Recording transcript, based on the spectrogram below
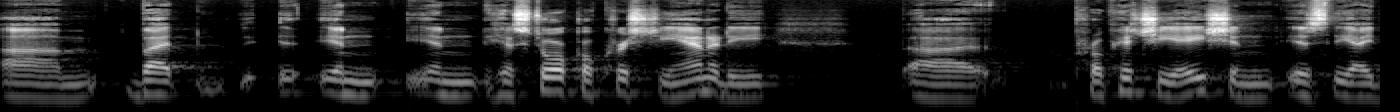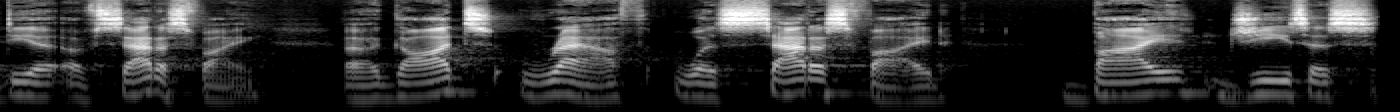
Um, but in, in historical Christianity, uh, propitiation is the idea of satisfying. Uh, God's wrath was satisfied by Jesus'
